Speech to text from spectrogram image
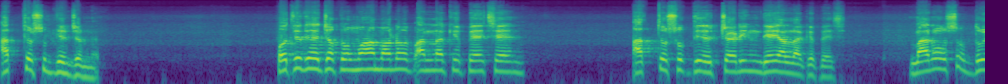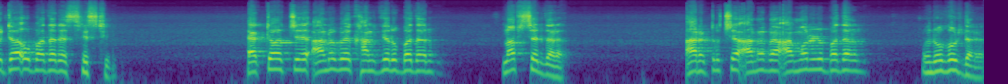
আত্মশুদ্ধির জন্য। অতীতে যত মহামানব আল্লাহকে পেয়েছেন, আত্মশুদ্ধির ট্রেনিং দিয়ে আল্লাহকে পেয়েছে মানুষ দুইটা উপাদানের সৃষ্টি। একটা হচ্ছে আনবে খানকের উপাদান নফসের দ্বারা। আর একটা হচ্ছে আনবে আমরের উপাদান রুহুর দ্বারা।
